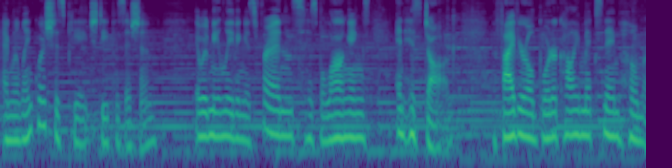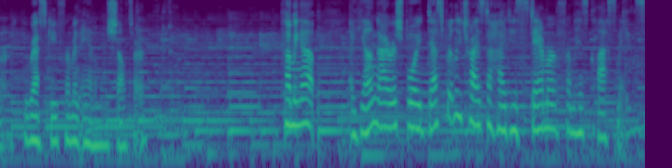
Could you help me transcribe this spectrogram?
and relinquish his PhD position. It would mean leaving his friends, his belongings, and his dog, a five year old border collie mix named Homer, he rescued from an animal shelter. Coming up, a young Irish boy desperately tries to hide his stammer from his classmates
